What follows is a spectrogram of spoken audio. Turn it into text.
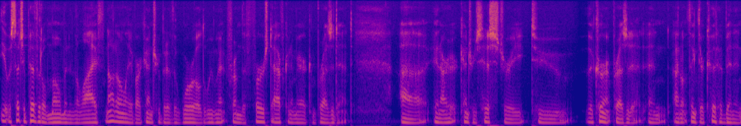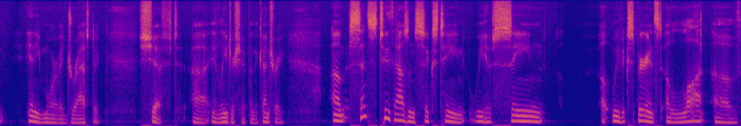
it was such a pivotal moment in the life, not only of our country, but of the world. We went from the first African American president uh, in our country's history to the current president. And I don't think there could have been an, any more of a drastic shift uh, in leadership in the country. Um, since 2016, we have seen, uh, we've experienced a lot of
